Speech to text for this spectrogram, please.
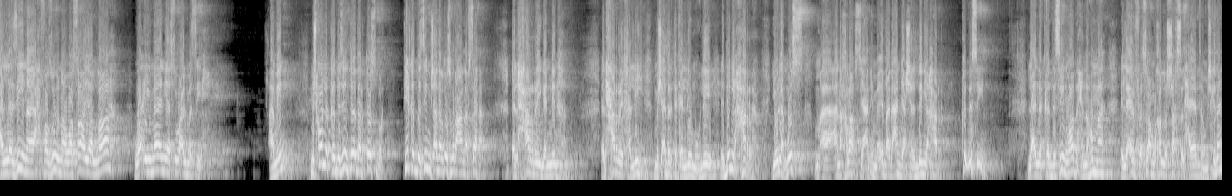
الذين يحفظون وصايا الله وإيمان يسوع المسيح. آمين؟ مش كل القديسين تقدر تصبر. في قديسين مش قادرة تصبر على نفسها. الحر يجننها. الحر يخليه مش قادر تكلمه. ليه؟ الدنيا حر. يقول لك بص أنا خلاص يعني ما ابعد عندي عشان الدنيا حر. قديسين. لأن القديسين واضح إن هم اللي عرفوا يسوع مخلص شخص لحياتهم مش كده؟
